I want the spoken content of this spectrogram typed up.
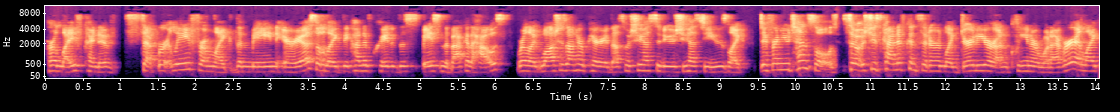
her life kind of separately from like the main area. So like they kind of created this space in the back of the house where like while she's on her period, that's what she has to do. She has to use like different utensils. So she's kind of considered like dirty or unclean or whatever. And like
